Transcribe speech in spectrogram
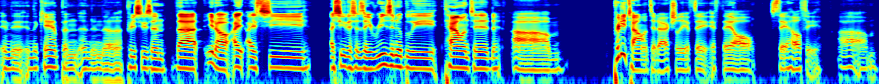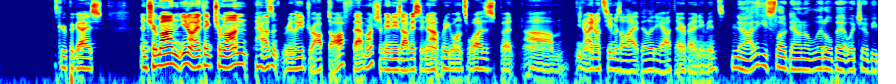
in the in the camp and, and in the preseason that you know I, I see I see this as a reasonably talented, um, pretty talented actually if they if they all stay healthy um, group of guys. And Tramon, you know, I think Tramon hasn't really dropped off that much. I mean, he's obviously not what he once was, but um, you know, I don't see him as a liability out there by any means. No, I think he's slowed down a little bit, which it would be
